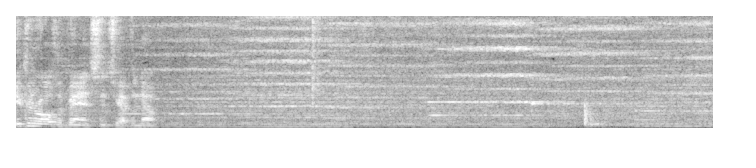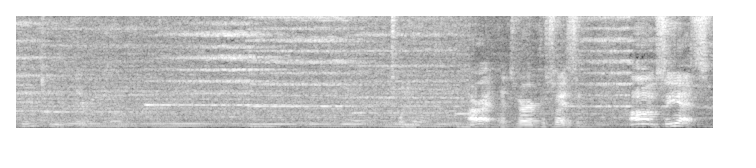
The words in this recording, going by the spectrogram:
You can roll with advantage since you have the note. All right, that's very persuasive. Um, so yes,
